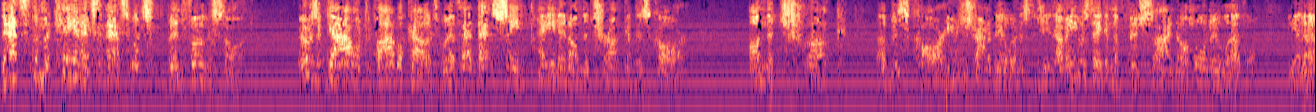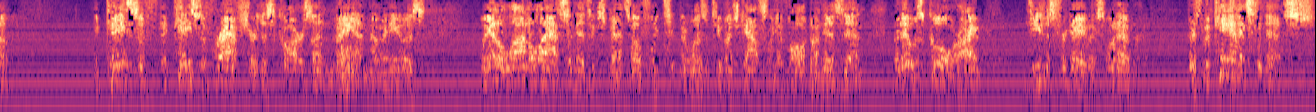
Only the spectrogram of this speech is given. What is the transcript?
that's the mechanics, and that's what's been focused on. There was a guy I went to Bible college with, had that scene painted on the trunk of his car. On the trunk of his car. He was just trying to be a witness to Jesus. I mean, he was taking the fish sign to a whole new level, you know. In case of in case of rapture, this car's unmanned. I mean, he was. We had a lot of laughs at his expense. Hopefully, t- there wasn't too much counseling involved on his end, but it was cool, right? Jesus forgave us, whatever. There's mechanics to this,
